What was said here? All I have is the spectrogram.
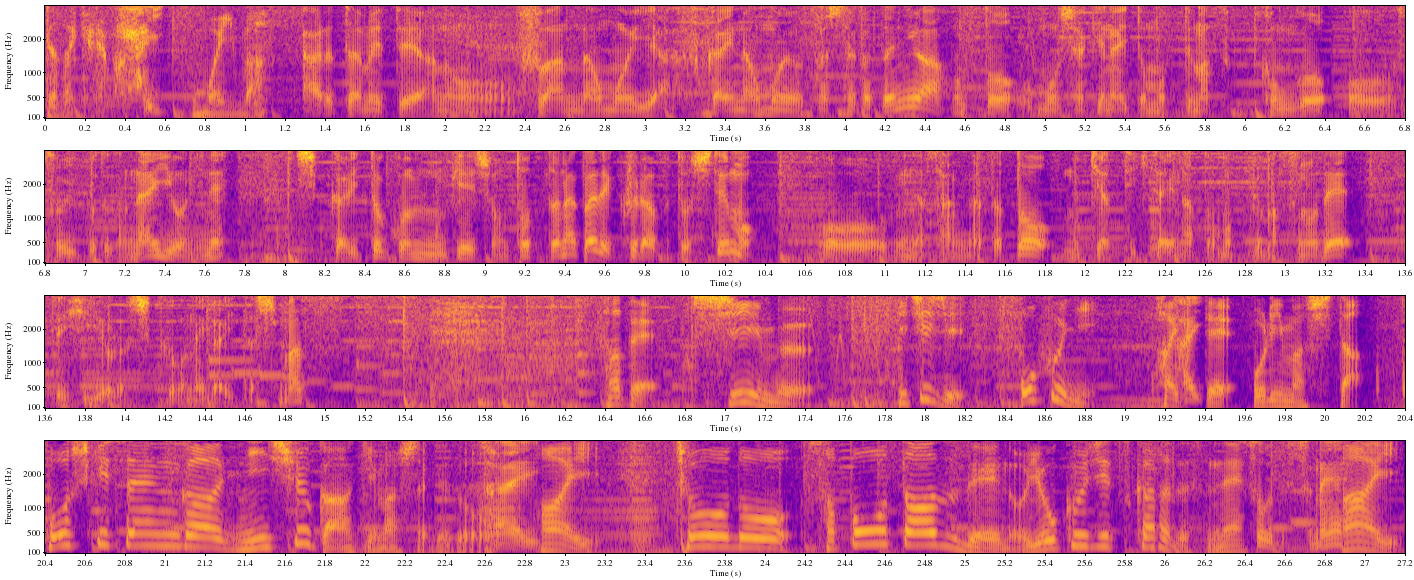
いただければと思います、はい、改めてあの不安な思いや不快な思いをさせた方には本当申し訳ないと思ってます。今後そういうことがないようにねしっかりとコミュニケーションを取った中でクラブとしても皆さん方と向き合っていきたいなと思ってますのでぜひよろしくお願いいたします。さてチーム一時オフに入っておりました、はい、公式戦が2週間空きましたけど、はい、はい、ちょうどサポーターズデーの翌日からですね。そうですね、はい、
